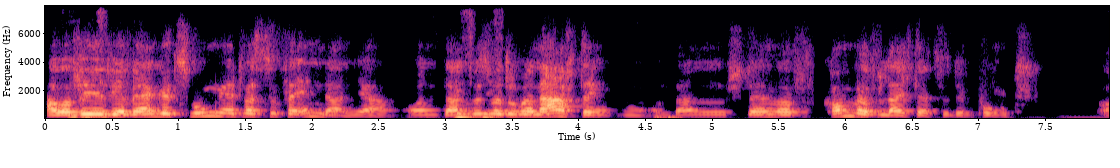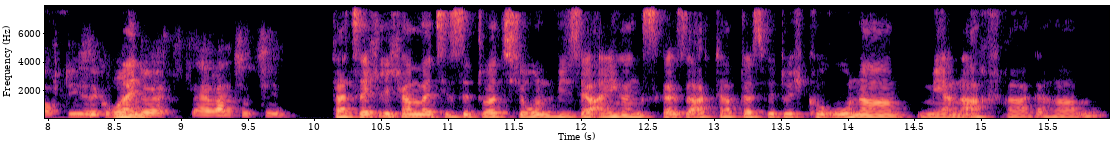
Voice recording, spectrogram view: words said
Aber wir, wir werden gezwungen, etwas zu verändern, ja. Und dann richtig. müssen wir darüber nachdenken. Und dann stellen wir, kommen wir vielleicht ja zu dem Punkt, auf diese Gründe Nein. heranzuziehen. Tatsächlich haben wir jetzt die Situation, wie ich es ja eingangs gesagt habe, dass wir durch Corona mehr Nachfrage haben,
